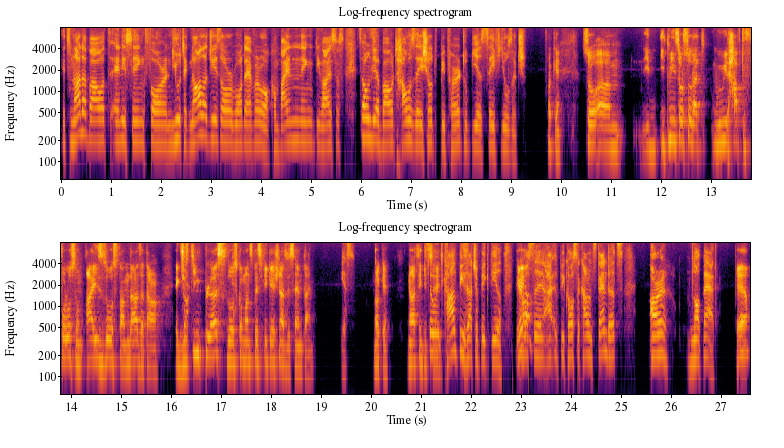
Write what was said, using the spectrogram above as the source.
It's not about anything for new technologies or whatever or combining devices. It's only about how they should prepare to be a safe usage. Okay. So um, it, it means also that we will have to follow some ISO standards that are existing sure. plus those command specification at the same time. Yes. Okay. No, I think it's so. A... It can't be such a big deal because yeah. the because the current standards are not bad. Yeah.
